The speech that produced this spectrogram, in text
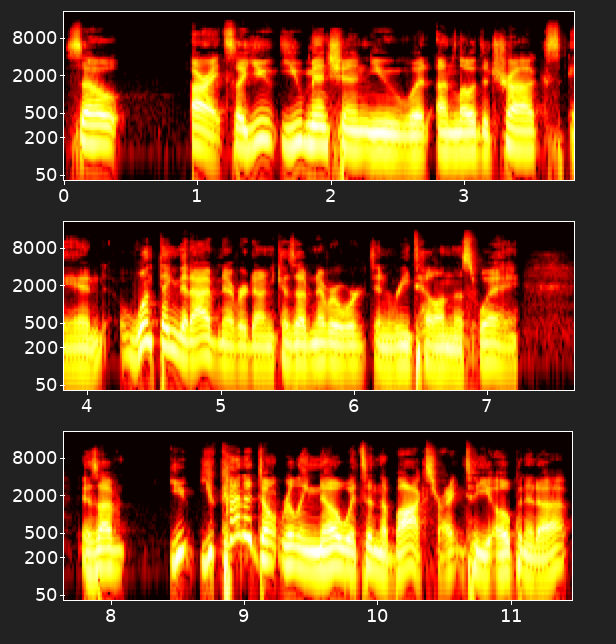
So, all right. So you you mentioned you would unload the trucks, and one thing that I've never done because I've never worked in retail in this way is I've you you kind of don't really know what's in the box right until you open it up,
